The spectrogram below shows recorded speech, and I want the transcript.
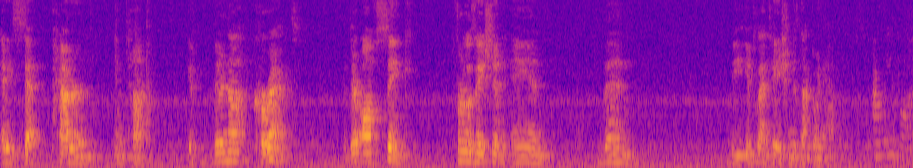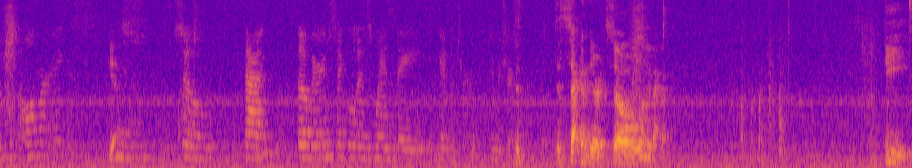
at a set pattern in time. If they're not correct, if they're off sync, fertilization and then the implantation is not going to happen. Are we all of our eggs? Yes. So that, the ovarian cycle is when they get mature, they mature. The, the secondary, so let me back up. These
